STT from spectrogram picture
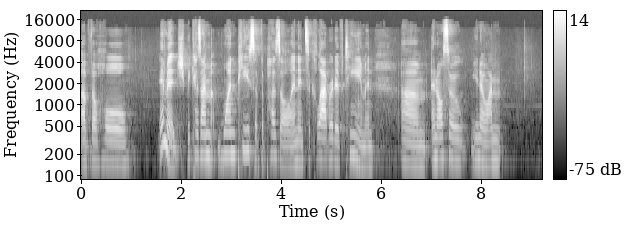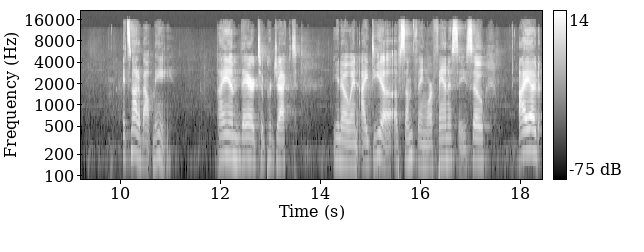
of the whole image because I'm one piece of the puzzle, and it's a collaborative team, and um, and also, you know, I'm. It's not about me. I am there to project, you know, an idea of something or fantasy. So I had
